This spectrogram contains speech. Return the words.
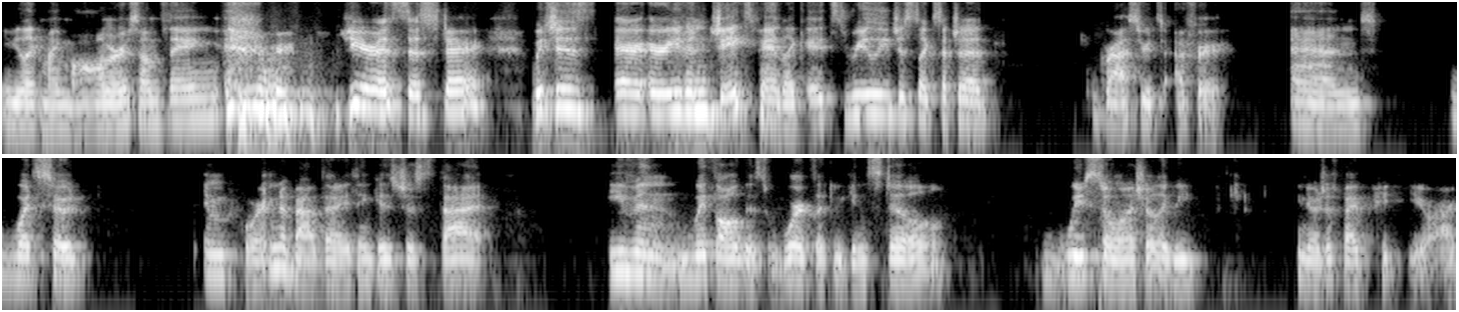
maybe like my mom or something, Jiro's sister, which is or, or even Jake's band. Like it's really just like such a grassroots effort. And what's so important about that, I think, is just that even with all this work, like we can still, we still want to show like we, you know, just by you know, our,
